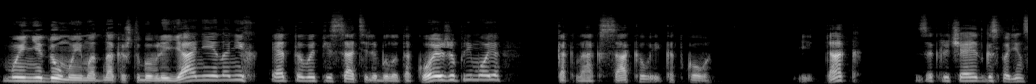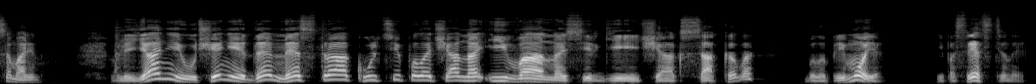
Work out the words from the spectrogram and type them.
Мы не думаем, однако, чтобы влияние на них этого писателя было такое же прямое, как на Аксакова и Каткова. Итак, заключает господин Самарин, влияние учения де Местра о культе палача на Ивана Сергеевича Аксакова было прямое, непосредственное.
